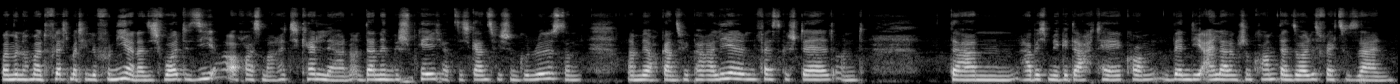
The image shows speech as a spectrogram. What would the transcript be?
wollen wir nochmal vielleicht mal telefonieren? Also ich wollte sie auch erstmal richtig kennenlernen. Und dann im Gespräch hat sich ganz viel schon gelöst und haben wir auch ganz viel Parallelen festgestellt und dann habe ich mir gedacht, hey, komm, wenn die Einladung schon kommt, dann soll es vielleicht so sein.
